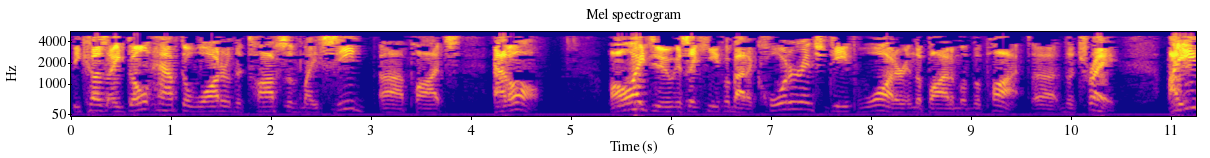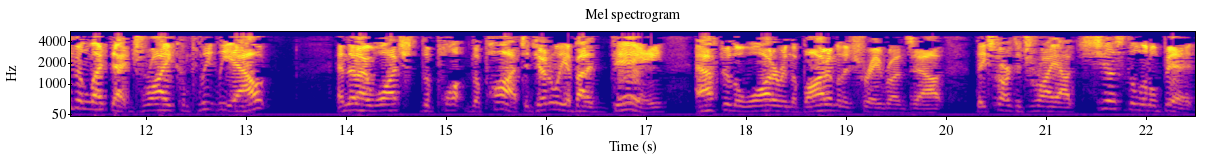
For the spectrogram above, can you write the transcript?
because I don't have to water the tops of my seed uh, pots at all. All I do is I keep about a quarter inch deep water in the bottom of the pot, uh, the tray. I even let that dry completely out and then I watch the pl- the pots. And generally, about a day after the water in the bottom of the tray runs out, they start to dry out just a little bit,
